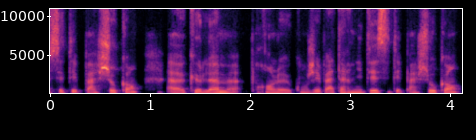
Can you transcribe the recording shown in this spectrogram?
c'était pas choquant que l'homme prend le congé paternité, c'était pas choquant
